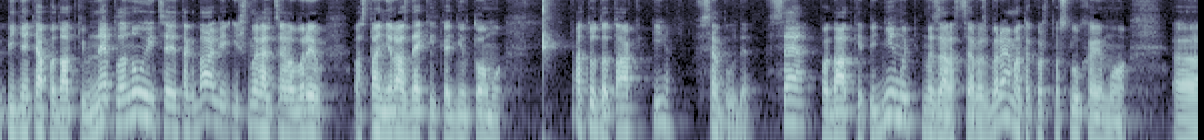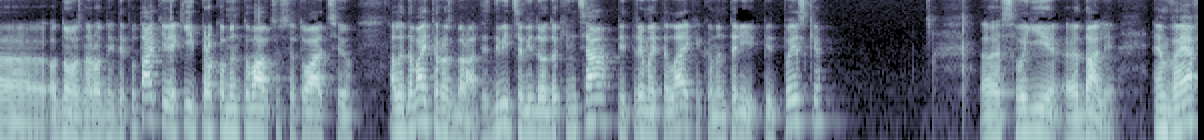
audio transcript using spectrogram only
підняття податків не планується і так далі. І Шмигаль це говорив останній раз декілька днів тому. А тут отак і все буде. Все, податки піднімуть. Ми зараз це розберемо. Також послухаємо е, одного з народних депутатів, який прокоментував цю ситуацію. Але давайте розбиратись. Дивіться відео до кінця, підтримайте лайки, коментарі, підписки е, свої е, далі. МВФ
